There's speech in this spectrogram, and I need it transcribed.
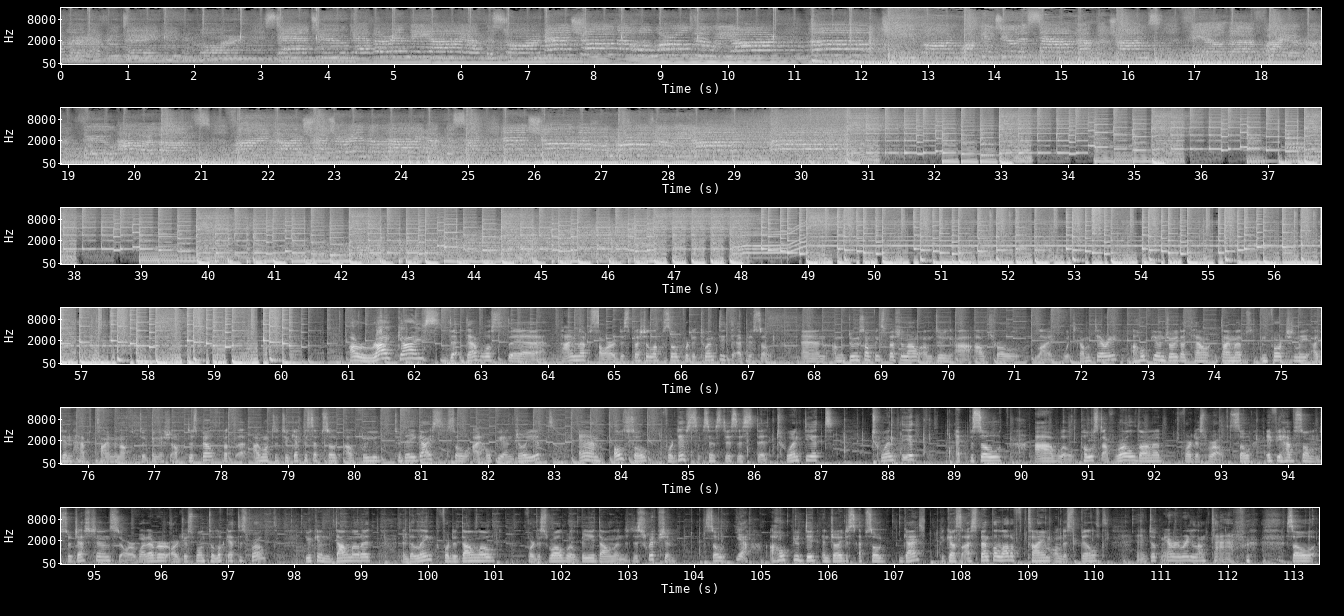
my name. Alright guys, Th that was the time lapse or the special episode for the 20th episode. And I'm doing something special now, I'm doing a outro like with commentary. I hope you enjoyed that time lapse. Unfortunately I didn't have time enough to finish off this build, but uh, I wanted to get this episode out for you today guys, so I hope you enjoy it. And also for this, since this is the 20th, 20th episode, I will post a world on it for this world. So if you have some suggestions or whatever, or just want to look at this world, you can download it and the link for the download for this world will be down in the description. So yeah, I hope you did enjoy this episode guys, because I spent a lot of time on this build and it took me a really long time. so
